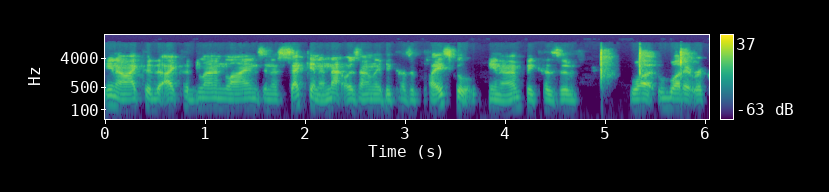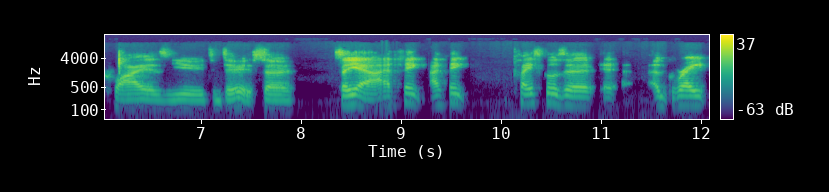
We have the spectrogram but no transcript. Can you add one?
you know, I could I could learn lines in a second, and that was only because of Play School. You know, because of what what it requires you to do. So so yeah, I think I think Play School is a a great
